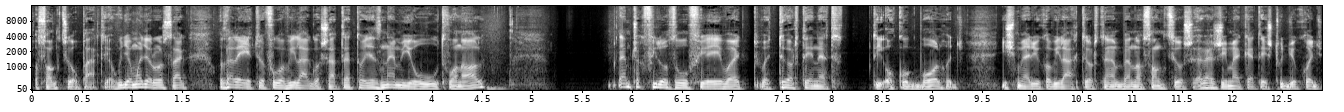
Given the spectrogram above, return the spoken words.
a szankciópártiak. Ugye Magyarország az elejétől fogva világosát tette, hogy ez nem jó útvonal, nem csak filozófiai vagy, vagy történet okokból, hogy ismerjük a világtörténelemben a szankciós rezsimeket, és tudjuk, hogy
